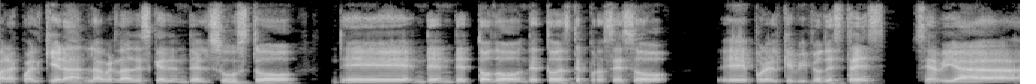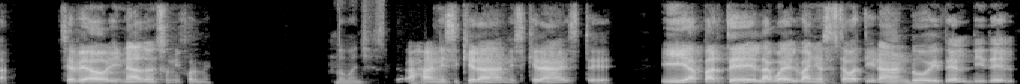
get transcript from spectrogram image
para cualquiera. La verdad es que del susto, de, de, todo, de todo este proceso eh, por el que vivió de estrés, se había, se había orinado en su uniforme. No manches. Ajá, ni siquiera, ni siquiera, este, y aparte el agua del baño se estaba tirando y del, y del,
